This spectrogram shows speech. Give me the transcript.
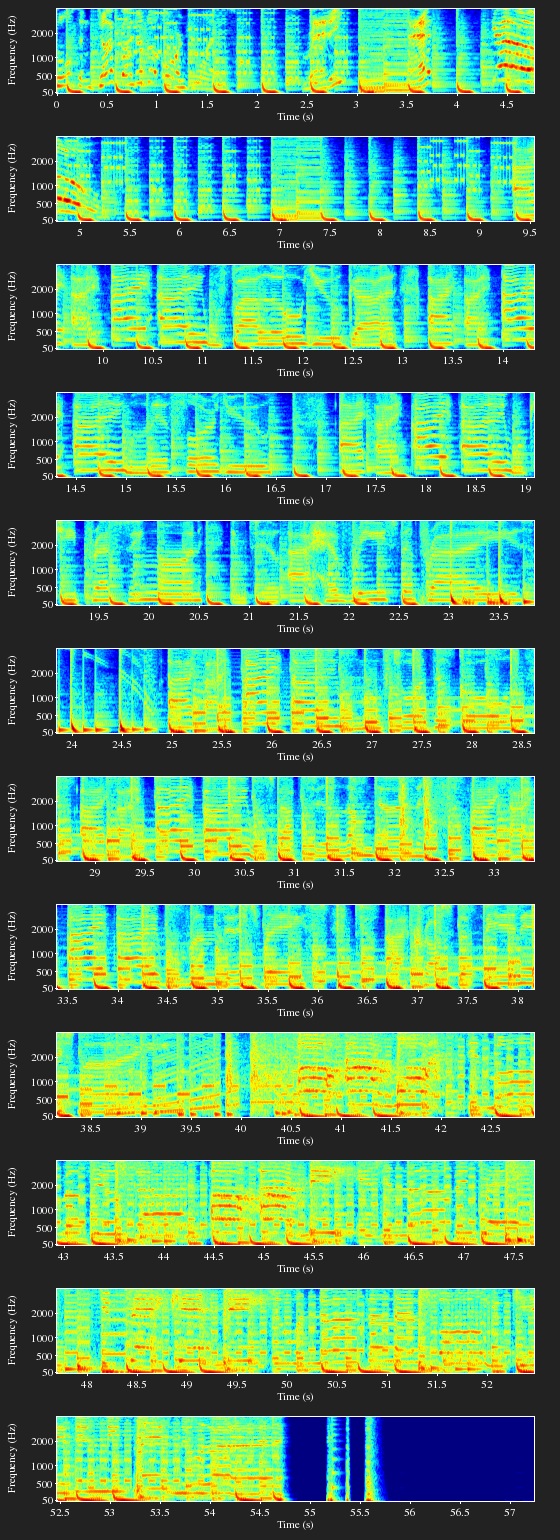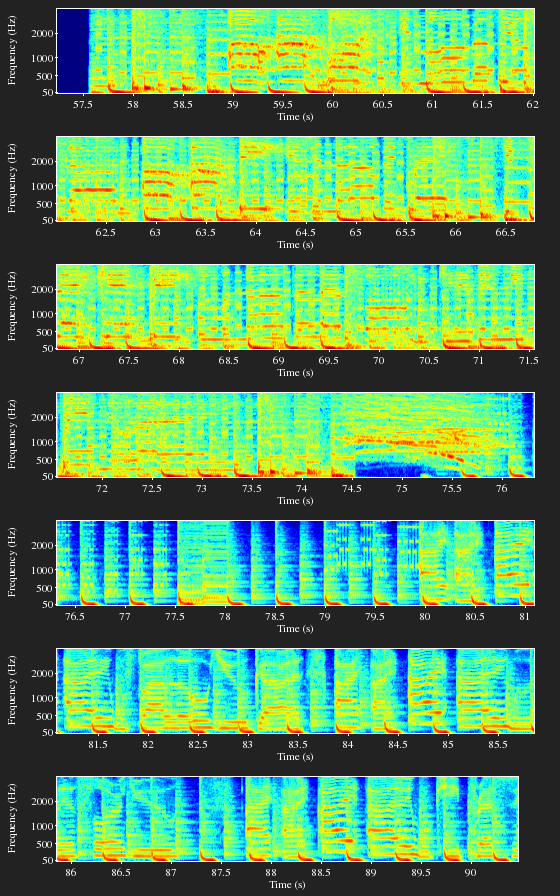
tentacles and duck under the orange ones. Ready, set, go! I, I, I, I will follow you, God. I, I, I, I will live for you. I, I, I, I will keep pressing on until I have reached the prize. I, I, I, I will move toward the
